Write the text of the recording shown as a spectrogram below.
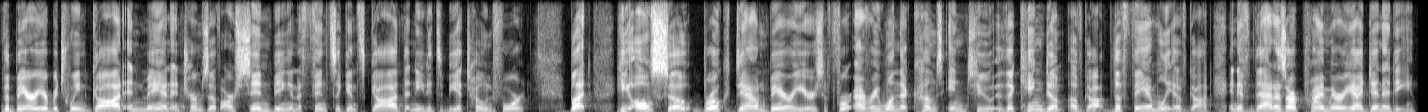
the barrier between God and man in terms of our sin being an offense against God that needed to be atoned for. But he also broke down barriers for everyone that comes into the kingdom of God, the family of God. And if that is our primary identity,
